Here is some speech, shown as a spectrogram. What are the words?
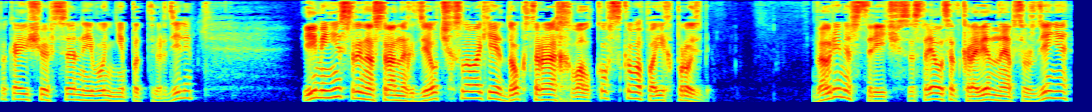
пока еще официально его не подтвердили, и министра иностранных дел Чехословакии доктора Хвалковского по их просьбе. Во время встреч состоялось откровенное обсуждение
